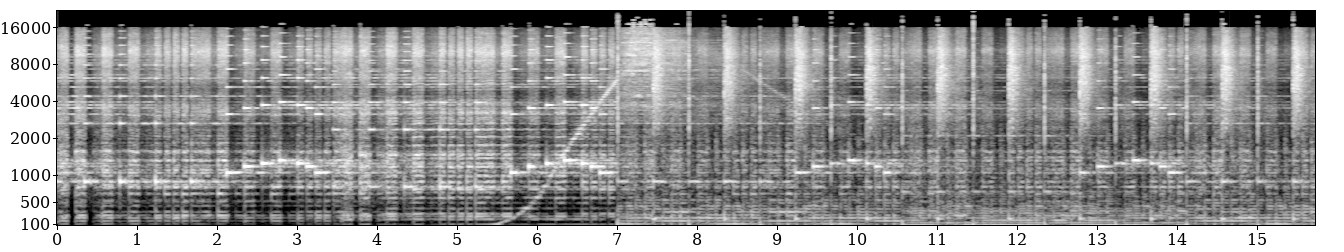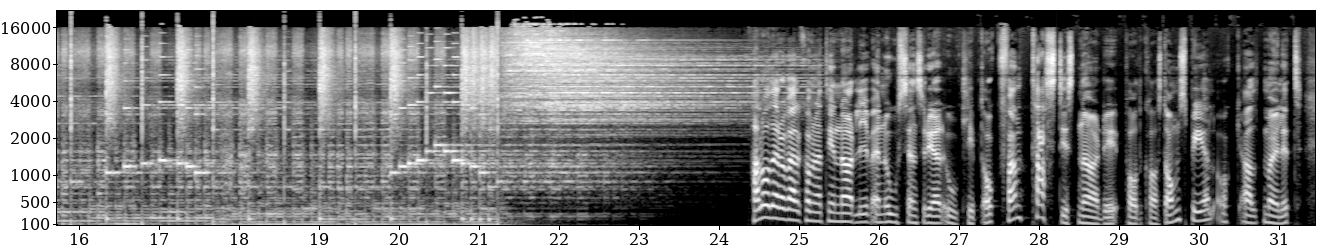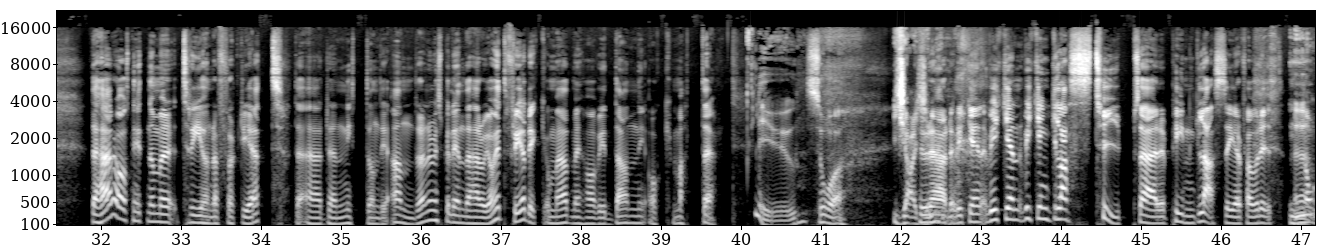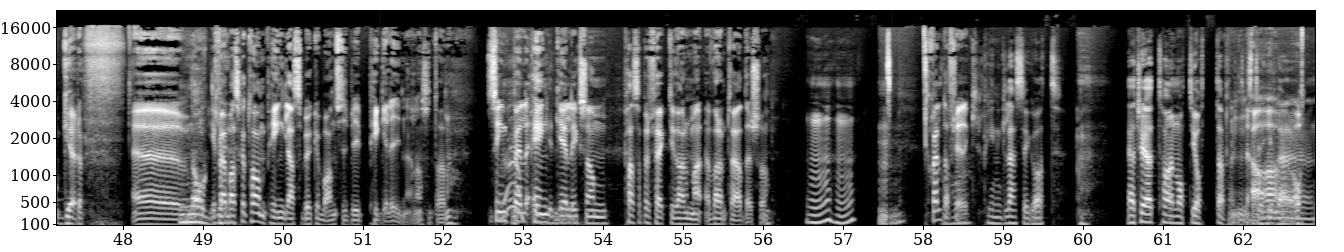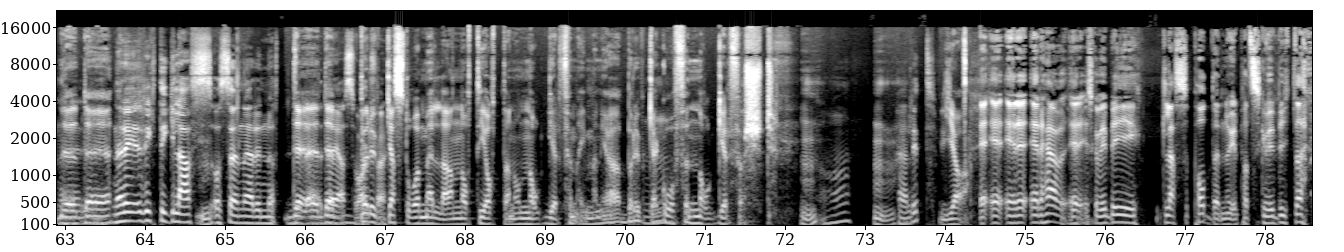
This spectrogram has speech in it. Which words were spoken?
Thank you. Hallå där och välkomna till Nördliv, en osensurerad, oklippt och fantastiskt nördig podcast om spel och allt möjligt. Det här är avsnitt nummer 341. Det är den 19 andra när vi spelar in det här och jag heter Fredrik och med mig har vi Danny och Matte. Hello. Så, Jajamän. hur är det? Vilken, vilken, vilken glasstyp, så här pinnglass, är er favorit? Nogger. Uh, Nogger. ifall jag bara ska ta en pingglass så brukar det bara typ bli Piggelin eller något sånt där. Simpel, Ja, enkel, liksom. Passar perfekt i varma, varmt väder så. Mhm. Själv då Fredrik? Pinnglass är gott. Jag tror jag tar en 88 faktiskt. Ja, jag gillar när, det, det- när det är riktig glass Mm. och sen är det nötter. Det, är det jag svag för. brukar stå mellan 88 och Nogger för mig, men jag brukar Mm. gå för Nogger först. Mm. Ja, Mm. härligt. Ja. Är, är, det, är det här, är, ska vi bli glasspodden nu helt plötsligt? Ska vi byta,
